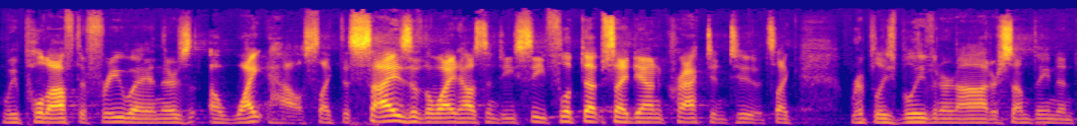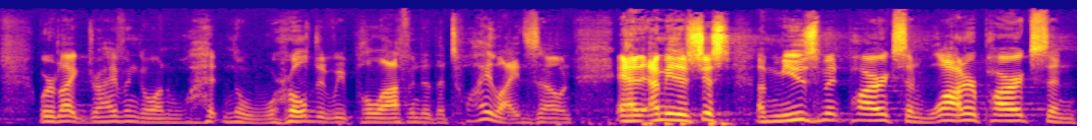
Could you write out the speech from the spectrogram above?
We pulled off the freeway, and there's a White House, like the size of the White House in D.C., flipped upside down, cracked in two. It's like Ripley's Believe It or Not or something. And we're like driving, going, What in the world did we pull off into the Twilight Zone? And I mean, there's just amusement parks and water parks and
